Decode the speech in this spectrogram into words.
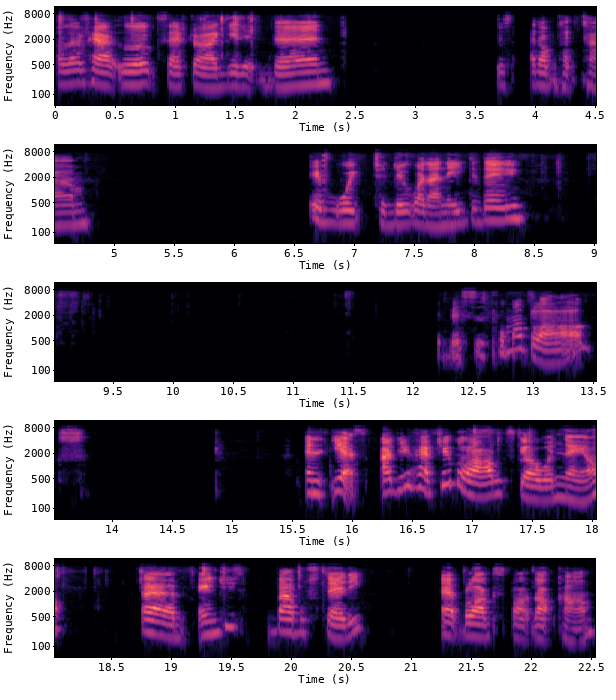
I love how it looks after I get it done. Just I don't take time every week to do what I need to do. This is for my blogs. And yes, I do have two blogs going now. Um, Angie's Bible Study at blogspot.com.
